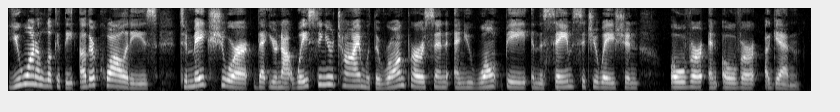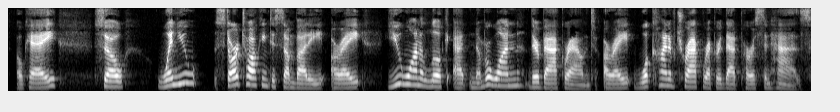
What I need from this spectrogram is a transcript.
You want to look at the other qualities to make sure that you're not wasting your time with the wrong person and you won't be in the same situation over and over again. Okay. So when you start talking to somebody, all right, you want to look at number one, their background. All right. What kind of track record that person has.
